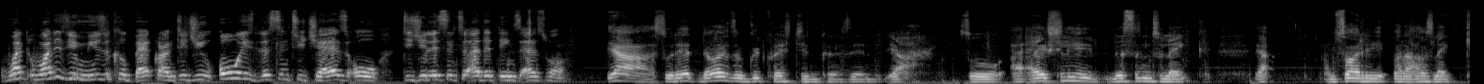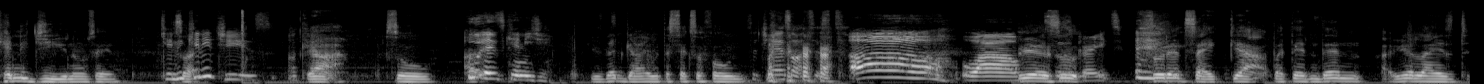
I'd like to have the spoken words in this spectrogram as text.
what what is your musical background? Did you always listen to jazz, or did you listen to other things as well? Yeah, so that that was a good question because then yeah, so I actually listened to like yeah, I'm sorry, but I was like Kenny G, you know what I'm saying? Kenny So- Kenny G's. Okay. Yeah, so Who is Kenny G? He's that guy with the saxophone. It's a jazz artist. Oh wow! Yeah, this so- is great. so that's like yeah, but then then I realized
